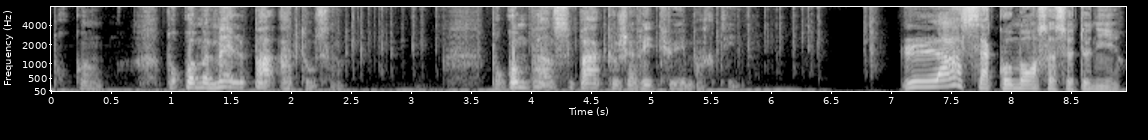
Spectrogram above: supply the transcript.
pour qu'on pour qu'on me mêle pas à tout ça. Pour qu'on ne pense pas que j'avais tué Martine. Là, ça commence à se tenir.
